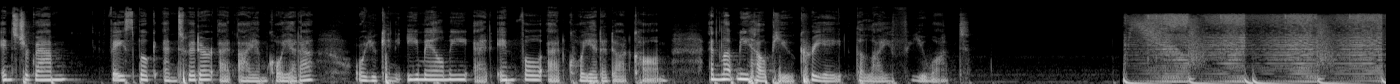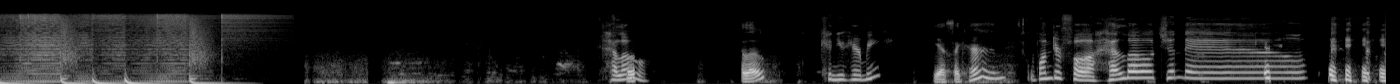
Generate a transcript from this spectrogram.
Instagram, Facebook, and Twitter at I am Koyeta, or you can email me at info at koyeta.com and let me help you create the life you want. Hello. Hello? Can you hear me? Yes, I can. Wonderful. Hello, Janelle.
